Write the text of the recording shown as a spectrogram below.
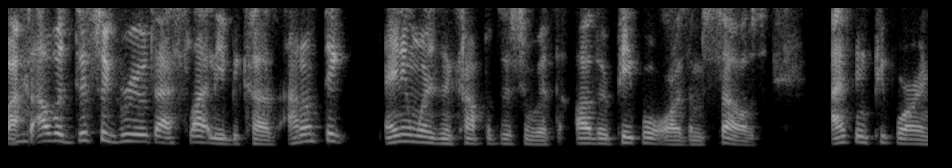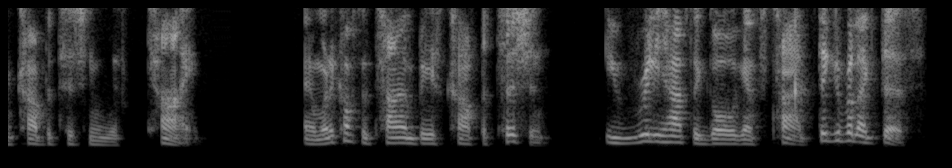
But mm. I would disagree with that slightly because I don't think anyone is in competition with other people or themselves. I think people are in competition with time. And when it comes to time based competition, you really have to go against time. Think of it like this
